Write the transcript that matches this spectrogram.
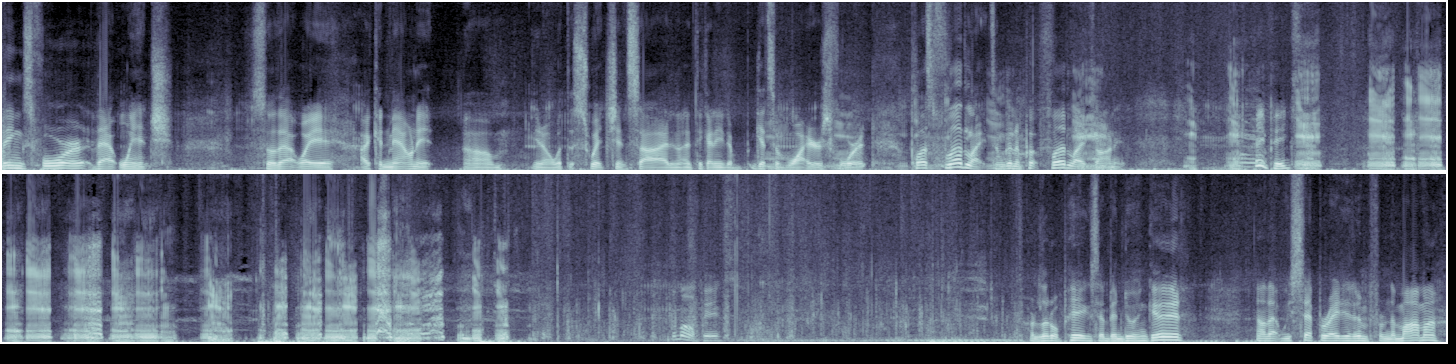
things for that winch so that way I can mount it, um, you know, with the switch inside, and I think I need to get some wires for it. Plus floodlights, I'm gonna put floodlights on it. Hey pigs. Come on, pigs. Our little pigs have been doing good now that we separated them from the mama.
